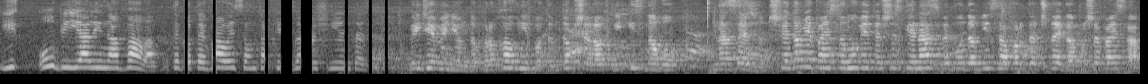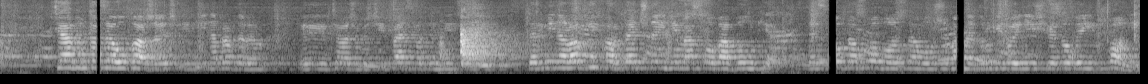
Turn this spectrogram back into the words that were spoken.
i ubijali na wałach. Dlatego te wały są takie zarośnięte. Wyjdziemy nią do prochowni, potem do przelotni i znowu na zewnątrz. Świadomie Państwu mówię te wszystkie nazwy budownictwa fortecznego. Proszę Państwa, chciałabym to zauważyć i, i naprawdę bym y, chciała, żebyście Państwo tym wiedzieli. W terminologii fortecznej nie ma słowa bunkier. To, to słowo zostało używane w II wojnie światowej i po niej.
